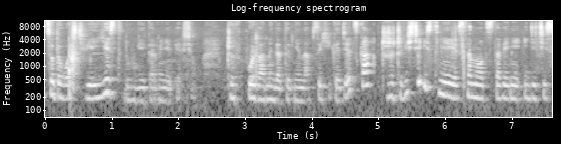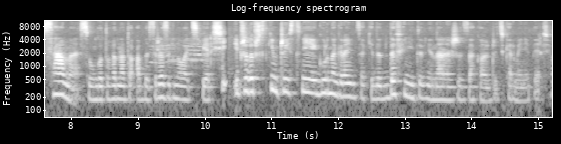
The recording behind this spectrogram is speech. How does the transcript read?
Co to właściwie jest długie karmienie piersią? Czy wpływa negatywnie na psychikę dziecka? Czy rzeczywiście istnieje samoodstawienie i dzieci same są gotowe na to, aby zrezygnować z piersi? I przede wszystkim, czy istnieje górna granica, kiedy definitywnie należy zakończyć karmienie piersią?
